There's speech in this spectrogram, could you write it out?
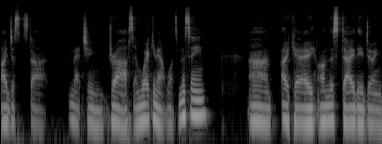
I just start matching drafts and working out what's missing. Um, okay, on this day they're doing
